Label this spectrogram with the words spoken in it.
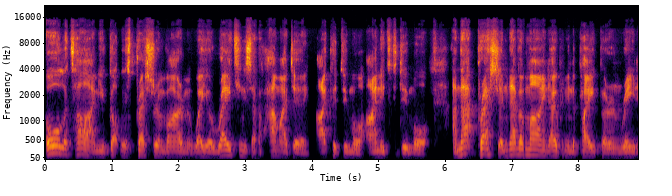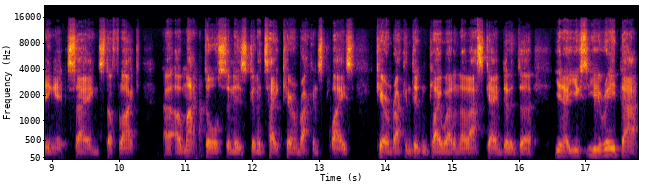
All the time, you've got this pressure environment where you're rating yourself. How am I doing? I could do more. I need to do more. And that pressure, never mind opening the paper and reading it saying stuff like, uh, oh, Matt Dawson is going to take Kyran Bracken's place. Kyran Bracken didn't play well in the last game. Da, da. You know, you, you read that,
